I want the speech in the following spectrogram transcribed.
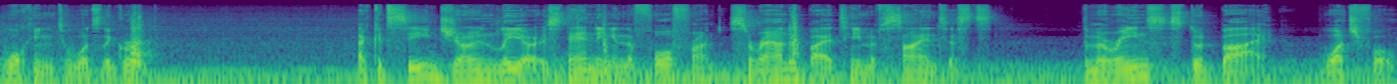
walking towards the group. I could see Joan Leo standing in the forefront, surrounded by a team of scientists. The Marines stood by, watchful.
